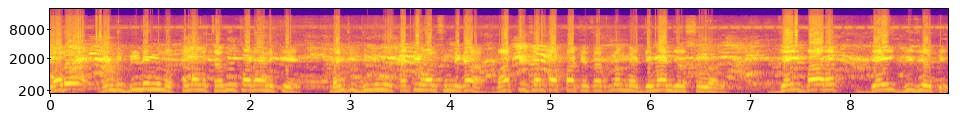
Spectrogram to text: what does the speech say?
మరో రెండు బిల్డింగులు పిల్లలు చదువుకోవడానికి మంచి బిల్డింగులు కట్టివలసిందిగా భారతీయ జనతా పార్టీ తరఫున మేము డిమాండ్ చేస్తున్నాము. జై భారత్ జై బీజేపీ.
